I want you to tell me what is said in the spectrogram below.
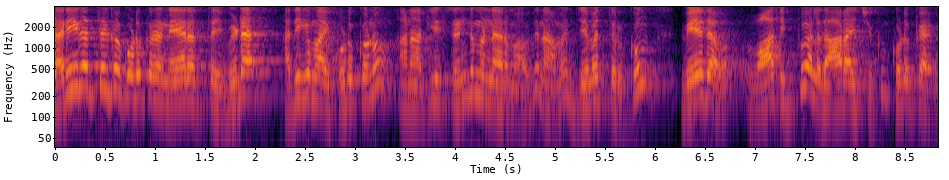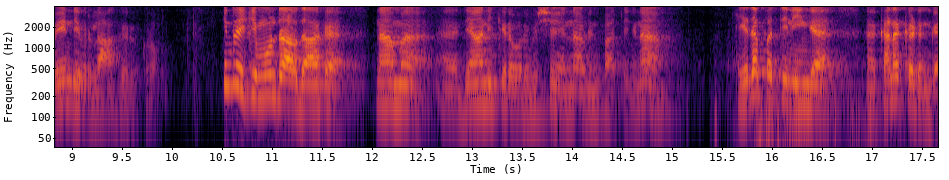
சரீரத்துக்கு கொடுக்குற நேரத்தை விட அதிகமாய் கொடுக்கணும். ஆனால் அட்லீஸ்ட் ரெண்டு மணி நேரமாவது நாம் ஜெபத்திற்கும் வேத வாசிப்பு அல்லது ஆராய்ச்சிக்கும் கொடுக்க வேண்டியவர்களாக இருக்கிறோம். இன்றைக்கு மூன்றாவதாக நாம் தியானிக்கிற ஒரு விஷயம் என்ன அப்படின்னு பார்த்தீங்கன்னா எதை பற்றி நீங்கள் கணக்கெடுங்க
